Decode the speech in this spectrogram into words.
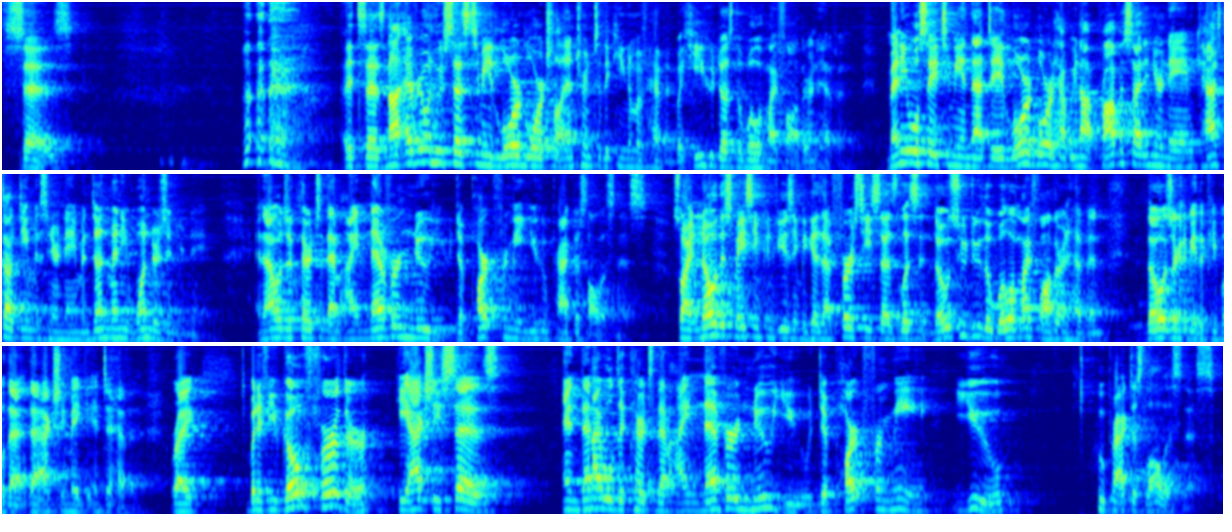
says, it says, Not everyone who says to me, Lord, Lord, shall enter into the kingdom of heaven, but he who does the will of my Father in heaven. Many will say to me in that day, Lord, Lord, have we not prophesied in your name, cast out demons in your name, and done many wonders in your name? And I will declare to them, I never knew you. Depart from me, you who practice lawlessness. So I know this may seem confusing because at first he says, Listen, those who do the will of my Father in heaven, those are going to be the people that, that actually make it into heaven, right? But if you go further, he actually says, and then I will declare to them, I never knew you. Depart from me, you who practice lawlessness.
